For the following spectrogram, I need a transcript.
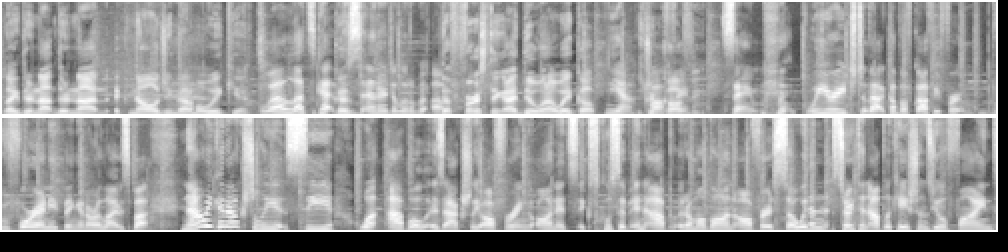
like they're not. They're not acknowledging that I'm awake yet. Well, let's get this energy a little bit up. The first thing I do when I wake up Yeah, is drink coffee. Same. we reached that cup of coffee for before anything in our lives, but now we can actually see what Apple is actually offering on its exclusive in-app Ramadan offers. So within certain applications, you'll find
